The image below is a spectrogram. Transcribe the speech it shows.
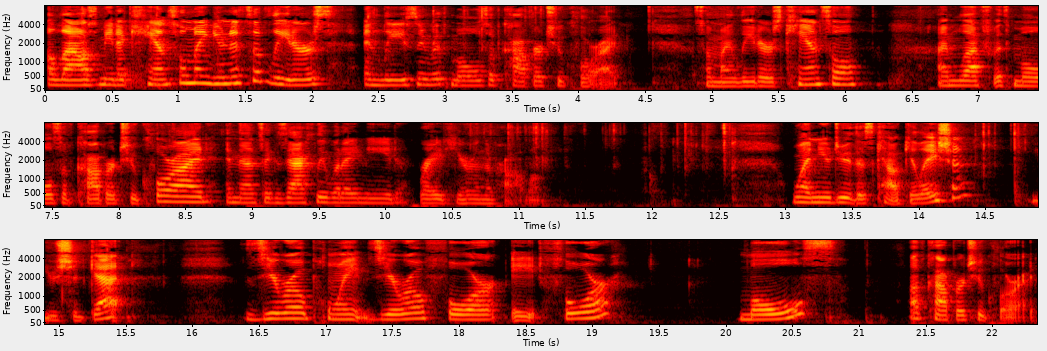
allows me to cancel my units of liters and leaves me with moles of copper 2 chloride. So my liters cancel. I'm left with moles of copper 2 chloride, and that's exactly what I need right here in the problem. When you do this calculation, you should get 0.0484 moles of copper 2 chloride.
